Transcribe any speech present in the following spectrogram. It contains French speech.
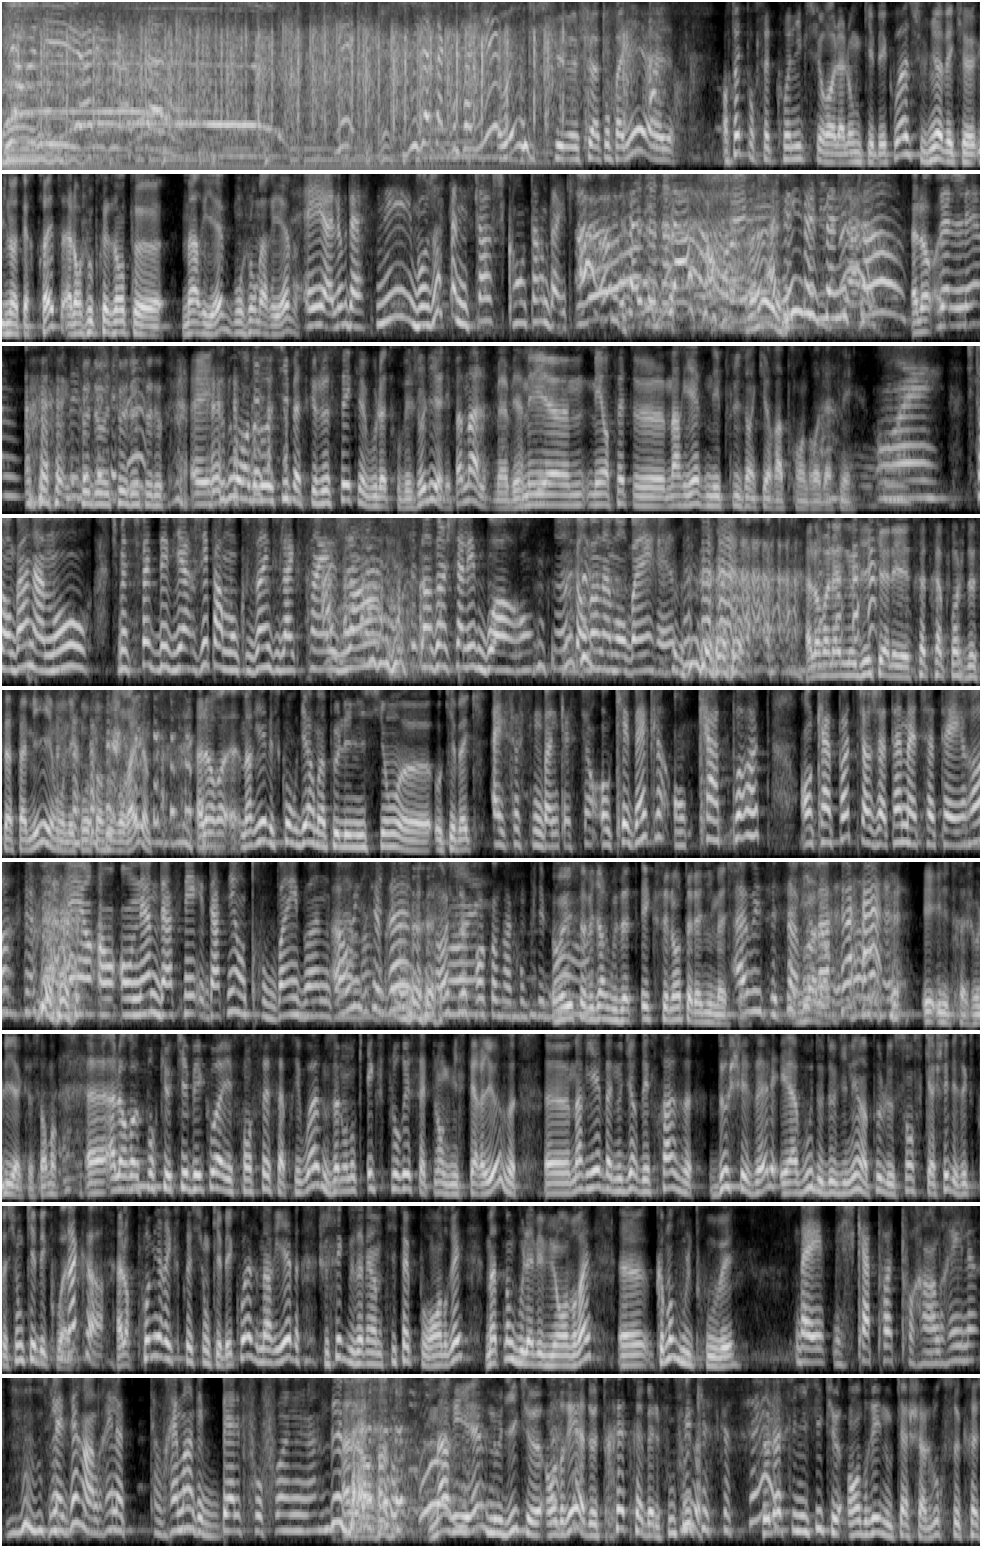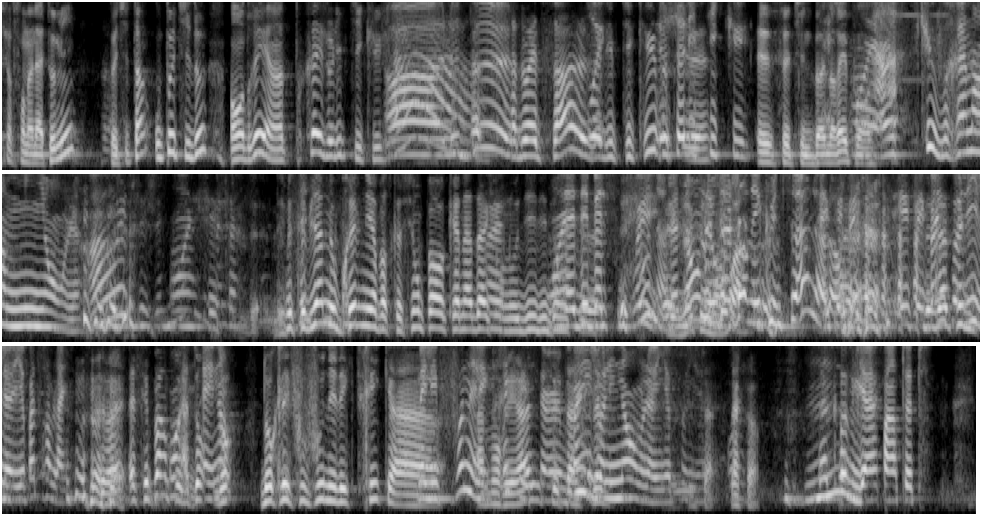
Bienvenue, allez, Stan. Mais vous êtes accompagné Oui, je suis, je suis accompagné. euh, En fait, pour cette chronique sur euh, la langue québécoise, je suis venu avec euh, une interprète. Alors, je vous présente Marie-Ève. Bonjour Marie-Ève. Hey, allô Daphné. Bonjour Stanislas, je suis contente d'être là. C'est Stanislas oui, c'est Stanislas. Alors- je l'aime. tout doux, tout doux, tout doux. Et tout doux André aussi, parce que je sais que vous la trouvez jolie, elle est pas mal. Bah, bien mais, sûr. euh, mais en fait, euh, Marie-Ève n'est plus un cœur à prendre, Daphné. Ouais. Je suis tombée en amour. Je me suis fait dévierger par mon cousin du lac Saint-Jean dans un chalet de Boiron. Je suis tombée en amour bien raide. Alors, elle nous dit qu'elle est très très proche de sa famille, on est content pour elle. Alors, euh, Marie-Ève, est-ce qu'on regarde un peu l'émission euh, au Québec? Hey, ça, c'est une bonne question. Au Québec, là, on capote. On capote sur Je t'aime, etc. Hey, on, on aime Daphné. Daphné, on te trouve bien bonne. Ah oui, c'est vrai. Oh, je le prends comme un compliment. Oui, ça veut dire que vous êtes excellente à l'animation. Ah oui, c'est ça, voilà. Et, et très jolie, accessoirement. Euh, alors, pour que Québécois et Français s'apprivoisent, nous allons donc explorer cette langue mystérieuse. Euh, Marie-Ève va nous dire des phrases de chez elle et à vous de deviner un peu le sens caché des expressions québécoises. D'accord. Alors, première expression québécoise, Marie-Ève, je sais que vous avez un petit faible pour André. Maintenant que vous l'avez vu en vrai, euh, comment vous le trouvez? Ben, ben, je capote pour André, là. Je voulais dire, André, là, t'as vraiment des belles faufounes, là. Alors, Marie-Ève nous dit que André a de très très belles foufounes. Mais qu'est-ce que c'est? Cela signifie que André nous cache un lourd secret sur son anatomie. Petit 1 ou petit 2, André a un très joli petit cul. Ah, le Ça 2. doit être ça, le Oui. joli petit cul. Le parce joli que- petit cul. Et c'est une bonne réponse. Ouais, un petit cul vraiment mignon, là. Ah oui, c'est génial. Ouais, c'est ça. Mais c'est bien de nous prévenir parce que si on part au Canada et Ouais. qu'on nous dit, dis donc. On a des euh, belles foufounes. Oui, maintenant, on est Déjà, j'en ai qu'une seule. Et alors. c'est bien, et c'est bien Déjà, tu- poli, là, il n'y a pas de problème. C'est vrai. C'est pas un peu. Attends, non. donc, donc les foufounes électriques à. Mais les foufounes à électriques, Montréal, c'est un un joli nom, là. Il y a pas, C'est il y a- ça. D'accord. C'est pas vulgaire, pas en tout.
